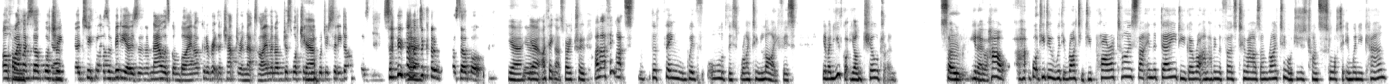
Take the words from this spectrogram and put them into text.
I'll find myself watching yeah. you know, 2000 videos and an hour's gone by and I could have written a chapter in that time and I'm just watching yeah. people do silly dances. So. I have to kind of myself off. Yeah, yeah, yeah, I think that's very true. And I think that's the thing with all of this writing life is you know, I mean, you've got young children. So, you know, how, how, what do you do with your writing? Do you prioritize that in the day? Do you go, right, I'm having the first two hours I'm writing, or do you just try and slot it in when you can?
